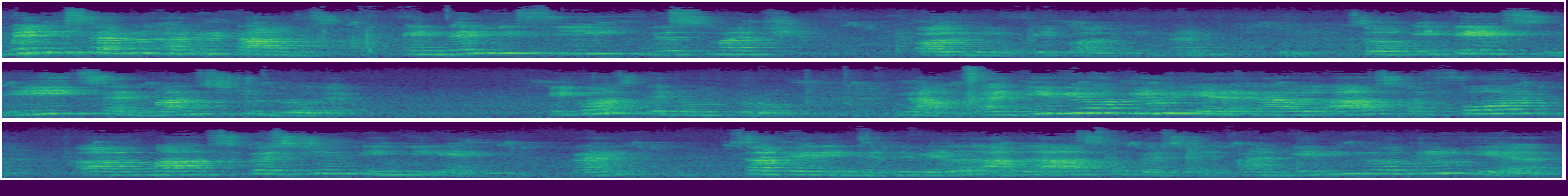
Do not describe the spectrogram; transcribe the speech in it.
many several hundred times. And then we see this much colony, big colony, right? So it takes weeks and months to grow them because they don't grow. Now, I give you a clue here and I will ask a four uh, marks question in the end, right? Somewhere in the middle, I will ask a question. I am giving you a clue here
